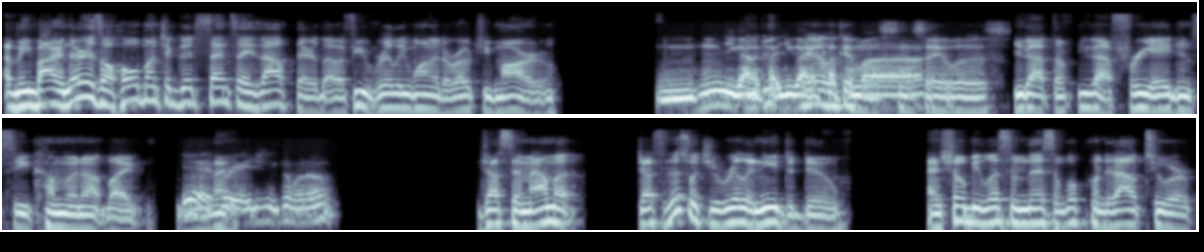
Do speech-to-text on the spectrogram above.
I mean, Byron, there is a whole bunch of good senseis out there, though. If you really wanted Orochimaru, Mm-hmm. You got to, you got yeah, to look at my uh, sensei list. you got the you got free agency coming up. Like, Yeah, man, free agency coming up. Justin, I'm a, Justin, this is what you really need to do, and she'll be listening to this, and we'll put it out to her.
